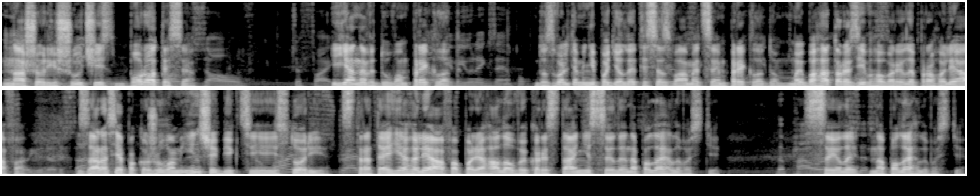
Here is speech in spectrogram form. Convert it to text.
нашу рішучість боротися. І я наведу вам приклад. Дозвольте мені поділитися з вами цим прикладом. Ми багато разів говорили про Голіафа. Зараз я покажу вам інший бік цієї історії. Стратегія Голіафа полягала у використанні сили наполегливості. Сили наполегливості.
